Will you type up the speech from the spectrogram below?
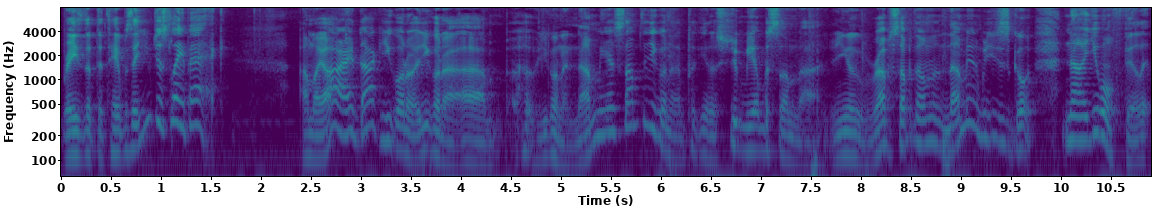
raised up the table, said, you just lay back. I'm like, all right, doc, you gonna you gonna um you gonna numb me or something? You gonna put you know shoot me up with some uh, you know rub something on the numbing? Would you just go? No, you won't feel it.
